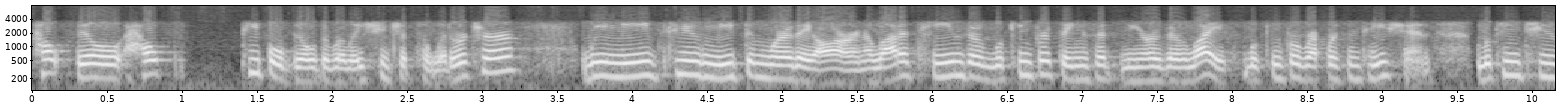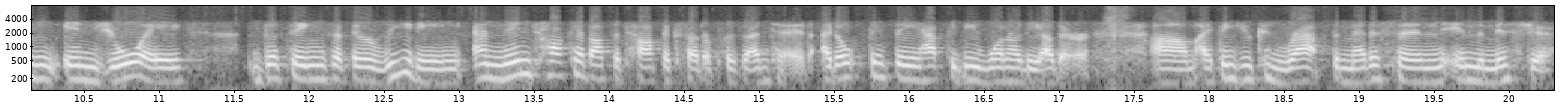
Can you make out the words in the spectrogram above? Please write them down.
help build, help people build a relationship to literature, we need to meet them where they are. And a lot of teens are looking for things that mirror their life, looking for representation, looking to enjoy the things that they're reading and then talk about the topics that are presented. I don't think they have to be one or the other. Um, I think you can wrap the medicine in the mischief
